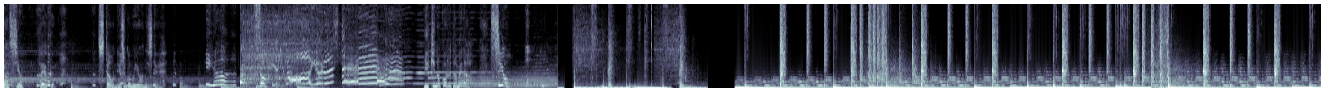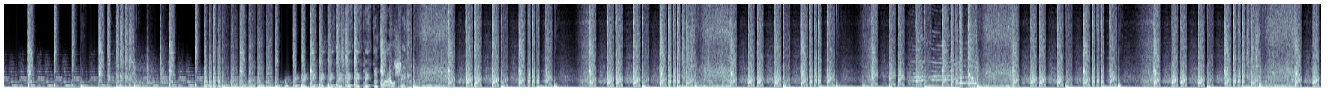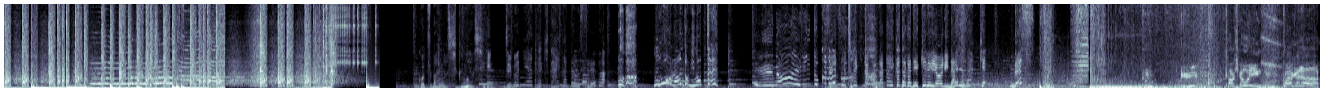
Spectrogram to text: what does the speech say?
さあシオン早く。舌をねじ込むようにして。いや。さあ。あ許して生き残るためだ。シオン骨盤の仕組みを知り自分に合った鍛え方をすれば。もうランドに乗って。ええなエリートクラ戦略的な戦い方ができるようになるわけ。です。歌教員バカな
